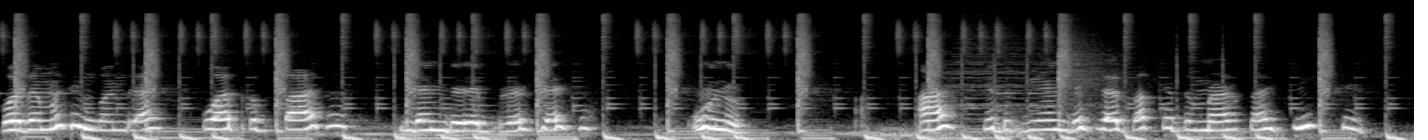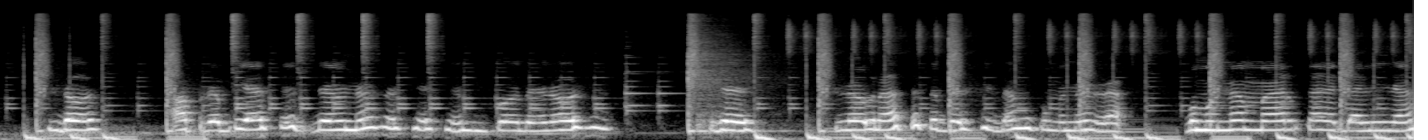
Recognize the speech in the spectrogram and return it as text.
podemos encontrar cuatro pasos dentro del proceso. Uno, haz que tu cliente sepa que tu marca existe. Dos, apropiarte de una asociación poderosa. Tres, lograr que te perciban como una, como una marca de calidad.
